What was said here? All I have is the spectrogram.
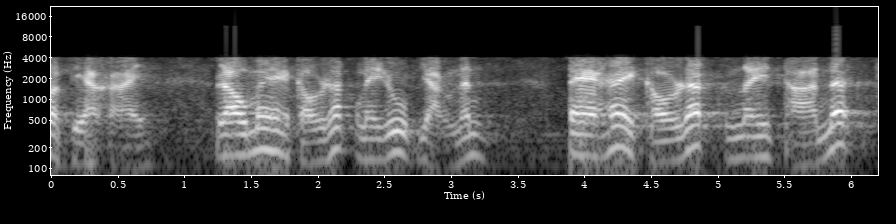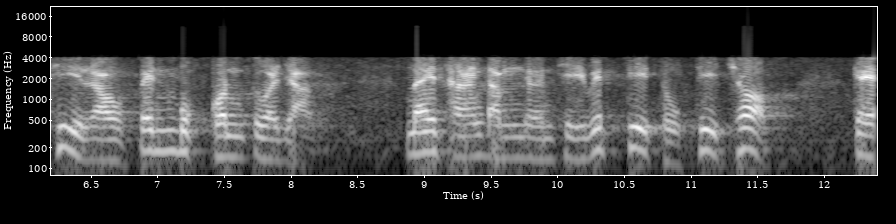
ก็เสียหาย เราไม่ให้เขารักในรูปอย่างนั้น แต่ให้เขารักในฐานะที่เราเป็นบุคคลตัวอย่าง ในทางดำเนินชีวิตที่ถูกที่ชอบ แก่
